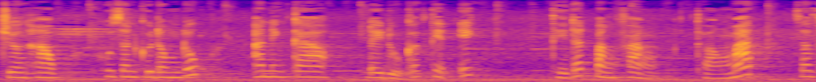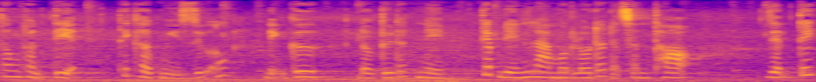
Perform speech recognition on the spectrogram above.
trường học, khu dân cư đông đúc An ninh cao, đầy đủ các tiện ích. Thế đất bằng phẳng, thoáng mát, giao thông thuận tiện, thích hợp nghỉ dưỡng, định cư, đầu tư đất nền. Tiếp đến là một lô đất ở Sơn Thọ, diện tích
